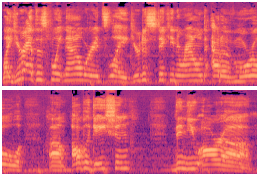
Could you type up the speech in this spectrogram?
Like, you're at this point now where it's like you're just sticking around out of moral um, obligation than you are. Um,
